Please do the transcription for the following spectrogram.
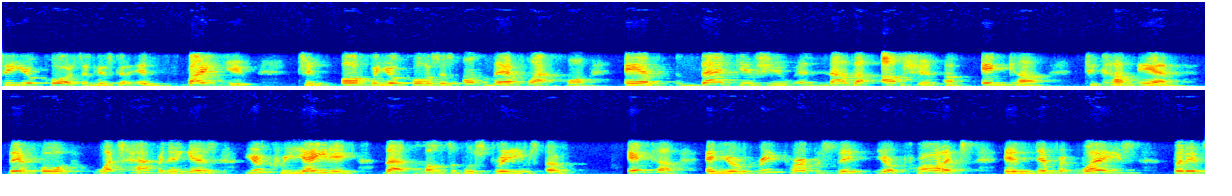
see your course and who's going to invite you to offer your courses on their platform. And that gives you another option of income to come in. Therefore, what's happening is you're creating that multiple streams of income and you're repurposing your products in different ways, but it's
